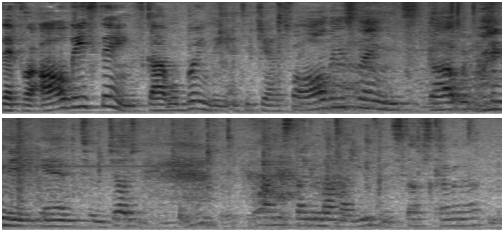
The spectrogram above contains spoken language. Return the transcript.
that for all these things God will bring thee into judgment. For all these things, God would bring me into judgment. Well, I'm just thinking about my youth and stuff's coming up.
